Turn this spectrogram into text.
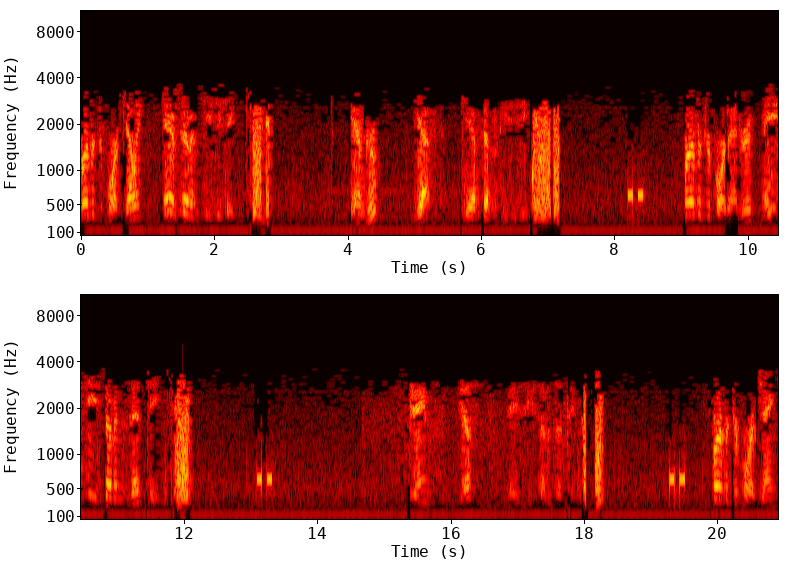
Perfect report, Kelly. KF7CCC. Andrew? Yes. KF7CCC. Perfect report, Andrew. AC7ZT. James? Yes. AC7ZT. Perfect report, James.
